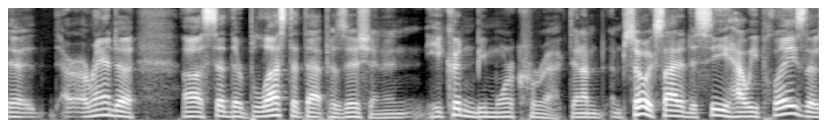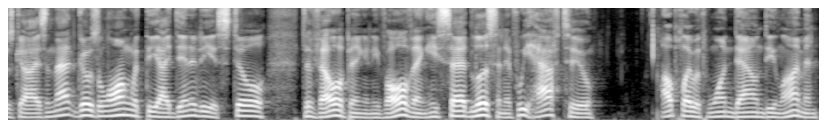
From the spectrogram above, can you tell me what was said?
Uh, Aranda uh, said they're blessed at that position, and he couldn't be more correct. And I'm I'm so excited to see how he plays those guys, and that goes along with the identity is still developing and evolving. He said, "Listen, if we have to." I'll play with one down D lineman,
